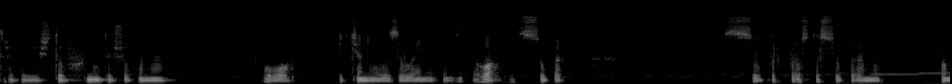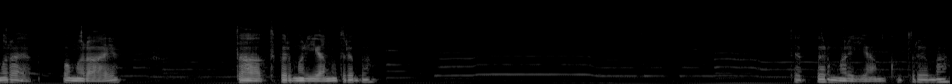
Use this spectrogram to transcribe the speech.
Треба її штовхнути, щоб вона. О, підтягнула зелені. О, супер. Супер, просто супер. Ну, помирає. Помирає. Так, тепер Мар'яну треба. Тепер Мар'янку треба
